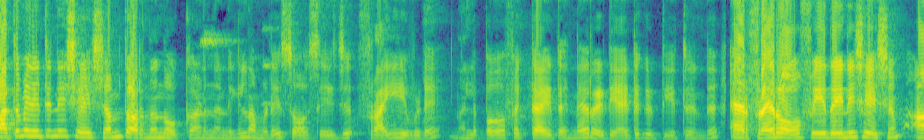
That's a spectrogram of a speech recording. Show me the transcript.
പത്ത് മിനിറ്റിന് ശേഷം തുറന്ന് നോക്കുകയാണെന്നുണ്ടെങ്കിൽ നമ്മുടെ സോസേജ് ഫ്രൈ ഇവിടെ നല്ല പെർഫെക്റ്റ് ആയിട്ട് തന്നെ റെഡി ആയിട്ട് കിട്ടിയിട്ടുണ്ട്. എയർ ഫ്രയർ ഓഫ് ചെയ്തതിന് ശേഷം ആ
